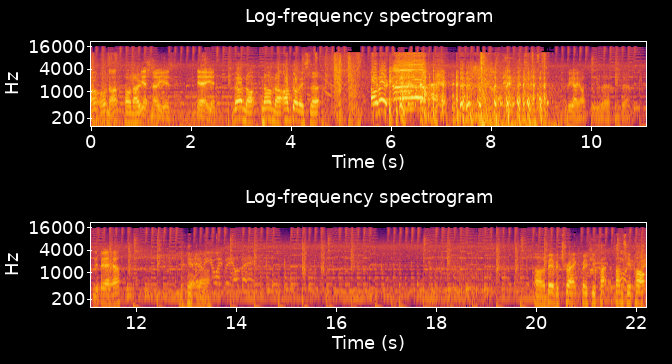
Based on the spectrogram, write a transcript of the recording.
Oh, or not. Oh, no. Yeah, no, he is. Yeah, he is. No, I'm not. No, I'm not. I've got this, look. Oh, no! Ah! The VAR to uh, confirm. Is it VAR? yeah, yeah. Oh, a bit of a trek, but if you fa fancy a pop.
